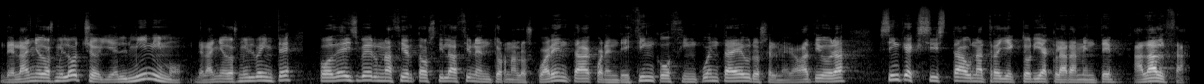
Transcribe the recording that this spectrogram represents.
del año 2008 y el mínimo del año 2020 podéis ver una cierta oscilación en torno a los 40, 45, 50 euros el megavatio hora sin que exista una trayectoria claramente al alza.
